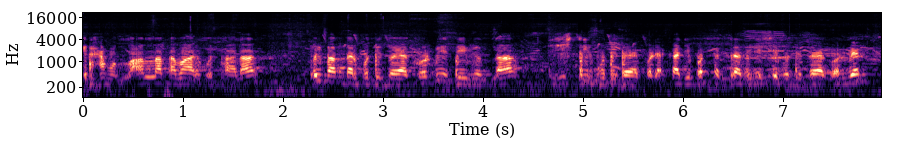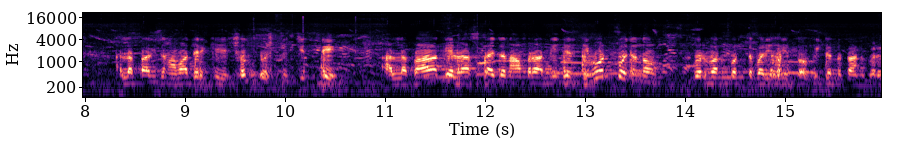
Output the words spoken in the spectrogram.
ইরহামুল্লাহ, আল্লাহ তাবারক ওয়া ওই বান্দার প্রতি দয়া করবে যে বান্দা সৃষ্টির প্রতি দয়া করে, কাজী প্রত্যেকটা জিনিসের প্রতি দয়া করবেন। আল্লাহ পাক যেন আমাদেরকে সন্তুষ্ট চিত্তে আল্লাহ পাকের রাস্তায় যেন আমরা নিজের জীবনকে যেন কোরবান করতে পারি, সেই তৌফিক যেন দান করে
